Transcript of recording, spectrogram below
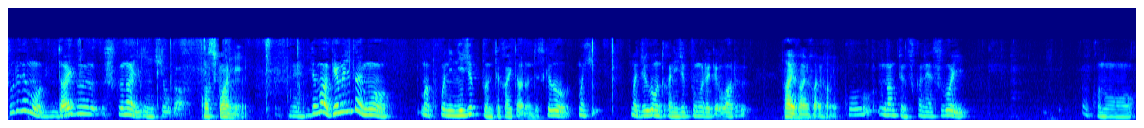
それでもだいぶ少ない印象が。確かに。ね、で、まあ、ゲーム自体も、まあ、ここに20分って書いてあるんですけど、まあ、ひまあ、15分とか20分ぐらいで終わる。はいはいはいはい。こう、なんていうんですかね、すごい、この、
